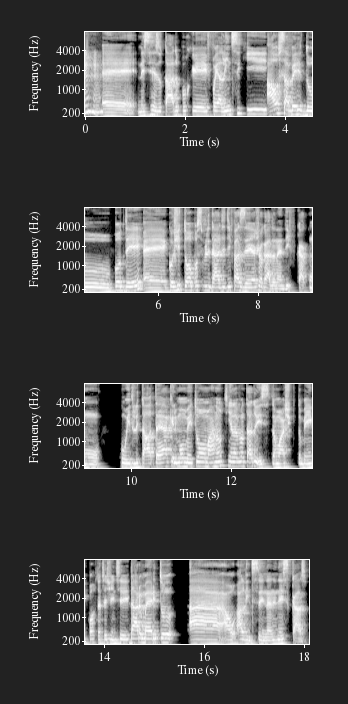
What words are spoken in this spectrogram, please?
uhum. é, nesse resultado, porque foi a Lindsay que, ao saber do poder, é, cogitou a possibilidade de fazer a jogada, né, de ficar com, com o ídolo e tal. Até aquele momento o Omar não tinha levantado isso, então acho que também é importante a gente dar o mérito a, a, a Lindsay, né, nesse caso.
